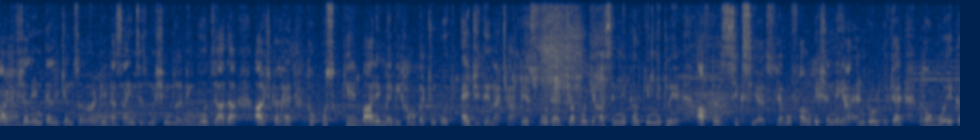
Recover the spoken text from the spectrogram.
आर्टिफिशियल इंटेलिजेंस और डेटा साइंस मशीन लर्निंग बहुत ज़्यादा आजकल है। तो उसके बारे में भी हम बच्चों को एक एज देना चाहते हैं सो दैट जब वो यहाँ से निकल के निकले आफ्टर सिक्स ईयर्स जब वो फाउंडेशन में यहाँ एनरोल हो जाए तो वो एक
